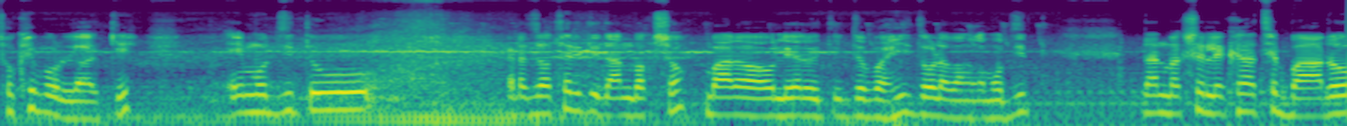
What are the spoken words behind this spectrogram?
চোখে পড়ল আর কি, এই মসজিদেও একটা যথারীতি দান বাক্স বারো আউলিয়ার ঐতিহ্যবাহী জোড়া বাংলা মসজিদ। দান বাক্সে লেখা আছে, বারো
